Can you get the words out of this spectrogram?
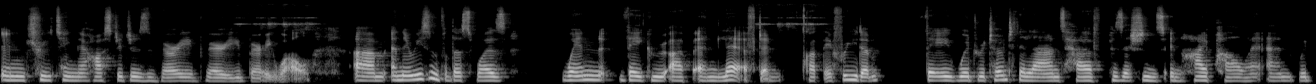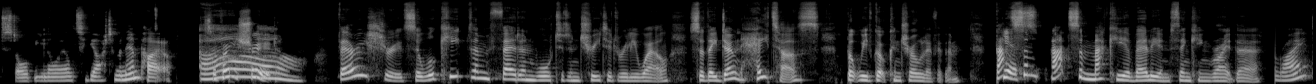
in treating their hostages very, very, very well, um, and the reason for this was when they grew up and left and got their freedom, they would return to their lands, have positions in high power, and would still be loyal to the Ottoman Empire. So very shrewd. Oh, Very shrewd. So we'll keep them fed and watered and treated really well, so they don't hate us, but we've got control over them. That's Yes. some that's some Machiavellian thinking right there. Right?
